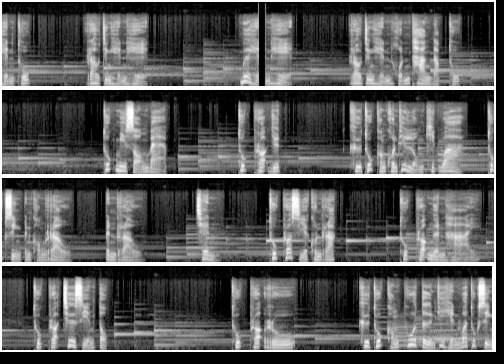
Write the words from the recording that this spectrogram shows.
เห็นทุกข์ เราจึงเห็นเหตุ เมื่อเห็นเหตุ เราจึงเห็นหนทางดับทุกข์ ทุกข์มีสองแบบ ทุกข์เพราะยึด คือทุกข์ของคนที่หลงคิดว่า ทุกสิ่งเป็นของเรา เป็นเรา เช่น ทุกข์เพราะเสียคนรัก ทุกข์เพราะเงินหาย ทุกข์เพราะชื่อเสียงตก ทุกข์เพราะรู้ คือทุกข์ของผู้ตื่นที่เห็นว่าทุกสิ่ง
